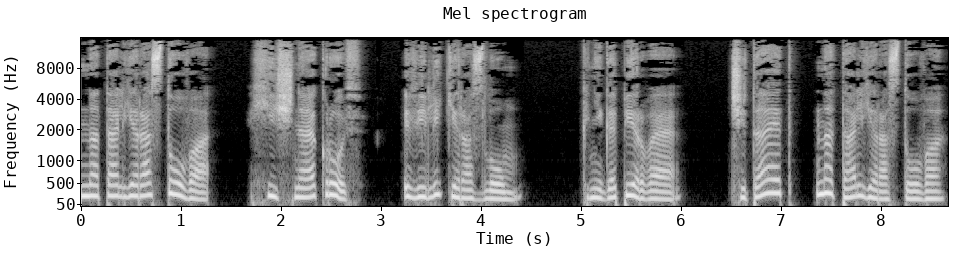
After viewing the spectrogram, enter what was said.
Наталья Ростова. Хищная кровь. Великий разлом. Книга первая. Читает Наталья Ростова.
